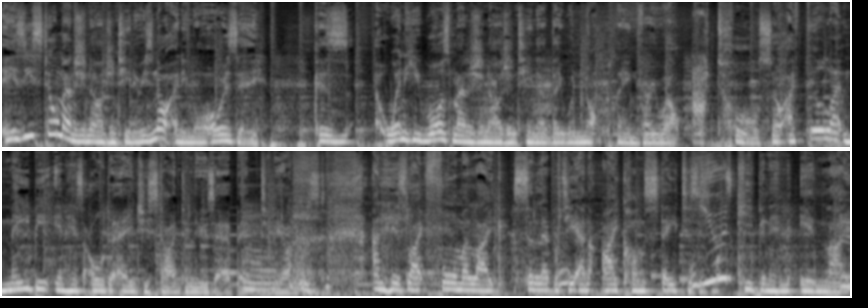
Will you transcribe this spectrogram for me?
is he still managing Argentina? He's not anymore, or is he? Because when he was managing Argentina, they were not playing very well at all. So I feel like maybe in his older age, he's starting to lose it a bit, to be Mm. honest. And his like former like celebrity and icon status is You what's would- keeping him in like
